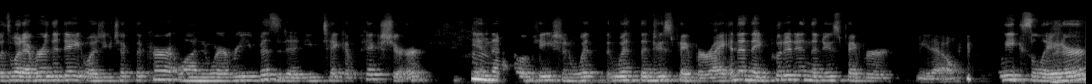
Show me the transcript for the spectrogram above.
with whatever the date was, you took the current one and wherever you visited, you take a picture hmm. in that location with with the newspaper, right? And then they put it in the newspaper, you know, weeks later.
